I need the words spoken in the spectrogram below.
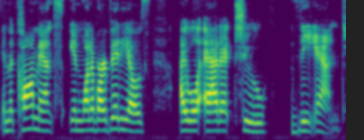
in the comments in one of our videos, I will add it to the end.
